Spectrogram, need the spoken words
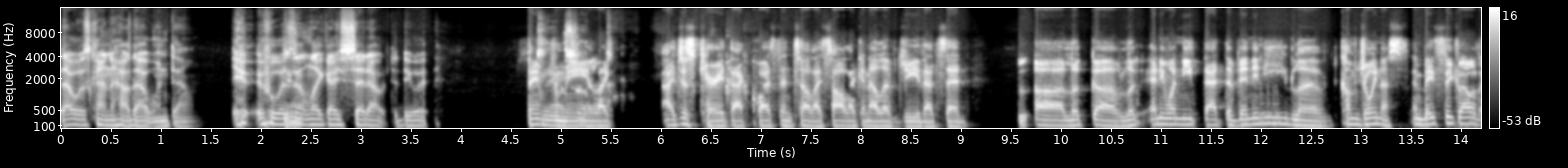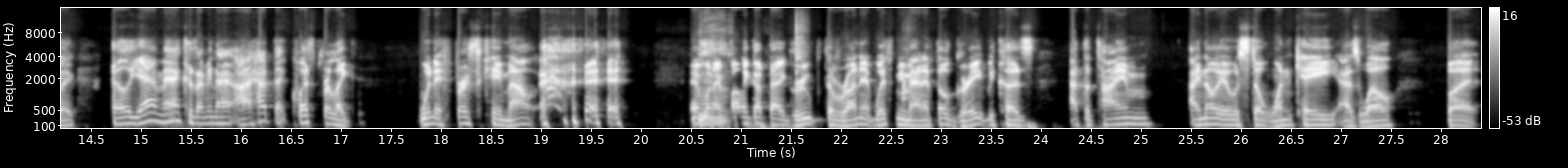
that was kind of how that went down. It, it wasn't yeah. like I set out to do it. Same for me. Like I just carried that quest until I saw like an LFG that said, uh, "Look, uh, look, anyone need that divinity? come join us." And basically, I was like, "Hell yeah, man!" Because I mean, I, I had that quest for like when it first came out. and yeah. when I finally got that group to run it with me, man, it felt great because at the time, I know it was still 1K as well, but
